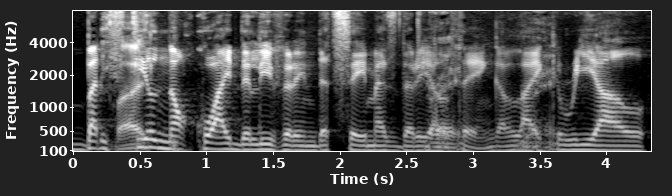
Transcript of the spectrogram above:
But it's But- still not quite delivering that same as the real Right, thing like right. real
